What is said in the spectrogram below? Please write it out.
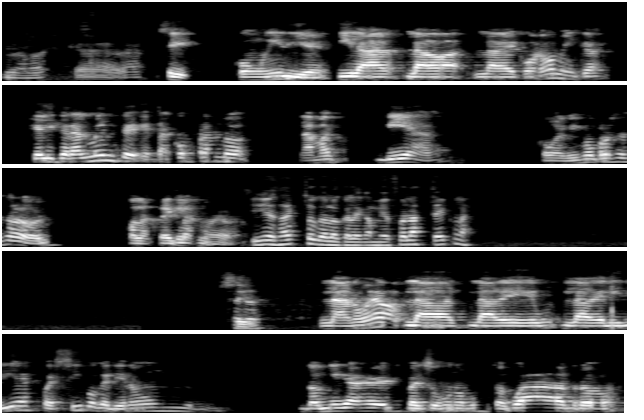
La más cara. Sí, con un i10. Y la, la, la económica, que literalmente estás comprando la más vieja con el mismo procesador, con las teclas nuevas. Sí, exacto, que lo que le cambió fue las teclas. Sí. Pero- La nueva, la, la de la del i10, pues sí, porque tiene un 2 GHz versus 1.4.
